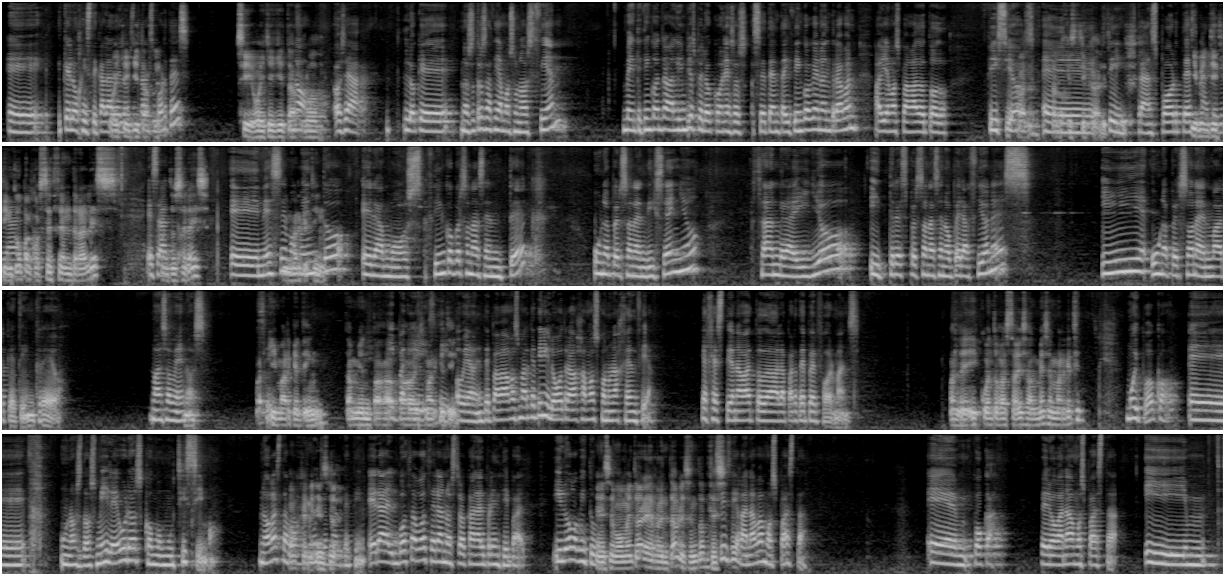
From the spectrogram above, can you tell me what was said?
Eh, ¿Qué logística? ¿La de los quitarle. transportes? Sí, o hay que quitarlo. No, o sea, lo que nosotros hacíamos unos 100, 25 entraban limpios, pero con esos 75 que no entraban habíamos pagado todo. Fisios, Vale, eh, sí, transportes. ¿Y 25 material. para costes centrales? Exacto. ¿Cuántos seráis? En ese marketing. momento éramos cinco personas en tech, una persona en diseño, Sandra y yo, y tres personas en operaciones y una persona en marketing, creo. Más o menos. Sí. Y marketing. También paga, Y pagáis y sí, marketing. obviamente, pagábamos marketing y luego trabajamos con una agencia que gestionaba toda la parte de performance. Vale, ¿y cuánto gastáis al mes en marketing? Muy poco, eh, unos 2.000 euros como muchísimo. No gastábamos mucho en marketing. Era el voz a voz, era nuestro canal principal. Y luego En B2B. ese momento erais rentables, entonces. Sí, sí, ganábamos pasta. Eh, poca, pero ganábamos pasta. Y mm,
